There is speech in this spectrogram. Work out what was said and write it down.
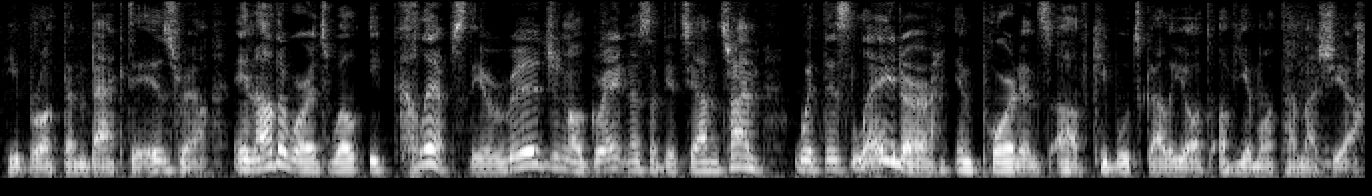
he brought them back to Israel. In other words, will eclipse the original greatness of Yetziat Mitzrayim with this later importance of Kibbutz Galiot, of Yemot HaMashiach.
